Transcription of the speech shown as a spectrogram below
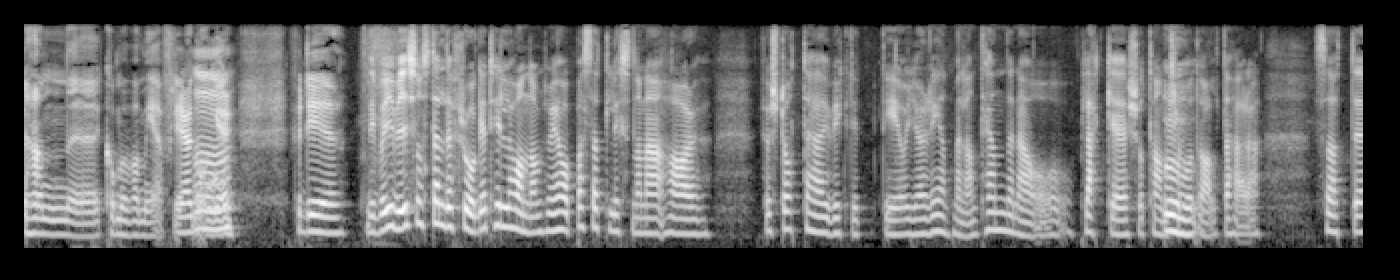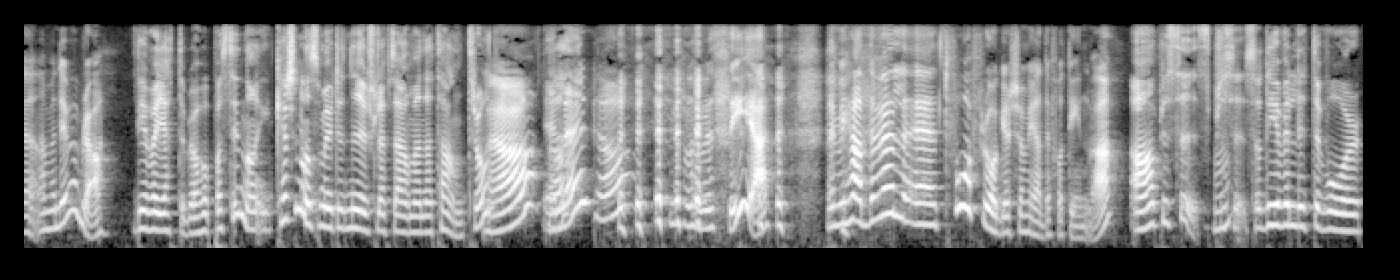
han eh, kommer vara med flera Mm. gånger. För det... Det var ju vi som ställde frågor till honom. Så jag hoppas att lyssnarna har förstått det här hur viktigt det är att göra rent mellan tänderna och plackers och tandtråd Mm. och allt det här. Så att, eh, ja men det var bra. Det var jättebra. Hoppas det är någon, kanske någon som har gjort ett nyårslöfte att använda tandtråd. Ja, Eller? Ja, vi får väl se. Men vi hade väl eh, två frågor som vi hade fått in va? Ja, precis. precis. Och det är väl lite vår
